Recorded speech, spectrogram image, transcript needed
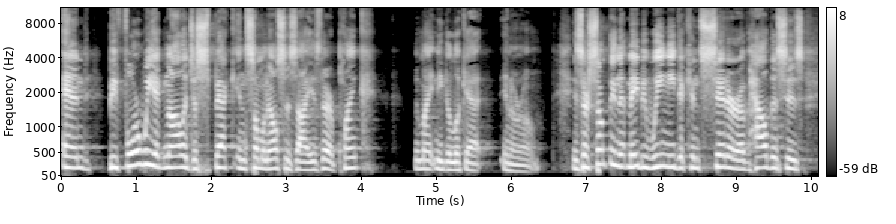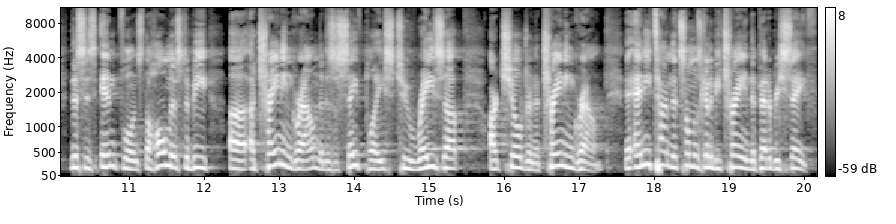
And before we acknowledge a speck in someone else's eye, is there a plank we might need to look at in our own? Is there something that maybe we need to consider of how this is this is influenced? The home is to be a, a training ground that is a safe place to raise up our children, a training ground. Anytime that someone's going to be trained, it better be safe.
